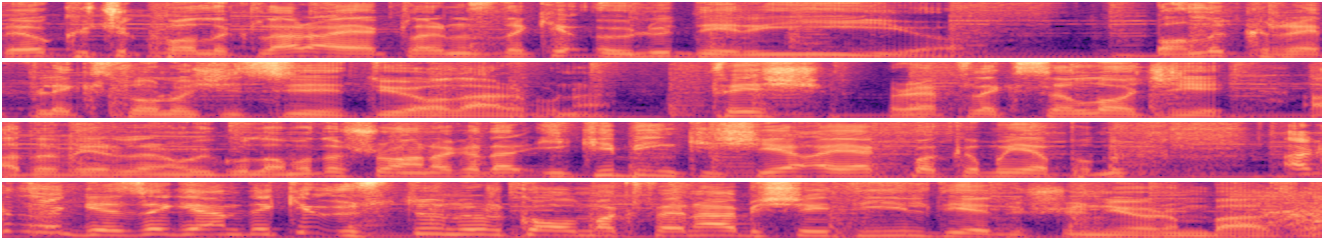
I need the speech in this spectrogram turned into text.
Ve o küçük balıklar ayaklarınızdaki ölü deriyi yiyor. Balık refleksolojisi diyorlar buna. Fish Reflexology adı verilen uygulamada şu ana kadar 2000 kişiye ayak bakımı yapılmış. Arkadaşlar gezegendeki üstün ırk olmak fena bir şey değil diye düşünüyorum bazen.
